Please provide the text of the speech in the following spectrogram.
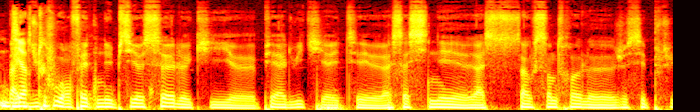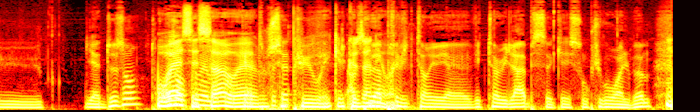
Bah, dire du tout. coup, en fait, Nipsey Hussle, qui, euh, paix à lui, qui a été assassiné à South Central, je sais plus, il y a deux ans, trois ans Ouais, quand c'est ça, ouais, quatre, je sais plus, ouais, un quelques peu années. après ouais. Victory, Victory Labs, qui est son plus gros album. Mm.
